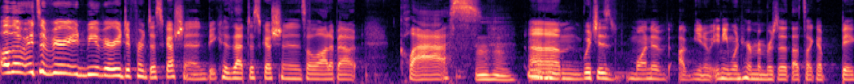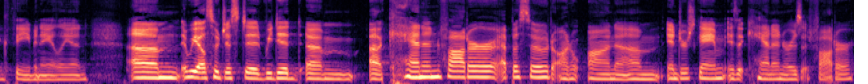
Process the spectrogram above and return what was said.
Although it's a very it'd be a very different discussion because that discussion is a lot about class, um, which is one of uh, you know anyone who remembers it. That's like a big theme in Alien. Um, we also just did we did um, a cannon fodder episode on on um, Ender's Game. Is it canon or is it fodder?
